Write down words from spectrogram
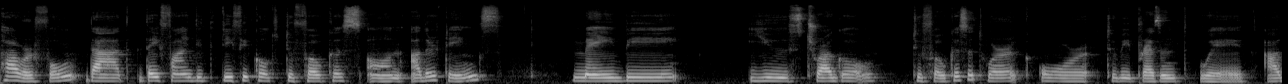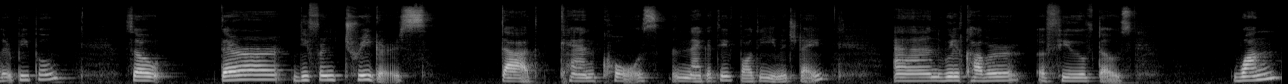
powerful that they find it difficult to focus on other things. Maybe you struggle to focus at work or to be present with other people. So, there are different triggers that can cause a negative body image day, and we'll cover a few of those. One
